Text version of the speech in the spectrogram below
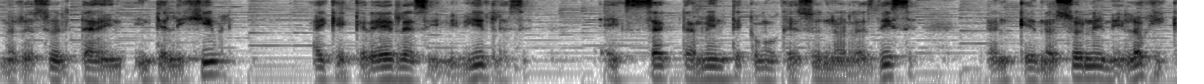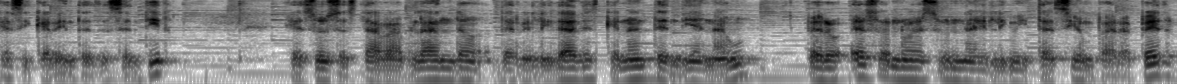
nos resulta inteligible. Hay que creerlas y vivirlas exactamente como Jesús nos las dice, aunque no suenen ilógicas y carentes de sentido. Jesús estaba hablando de realidades que no entendían aún, pero eso no es una limitación para Pedro.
